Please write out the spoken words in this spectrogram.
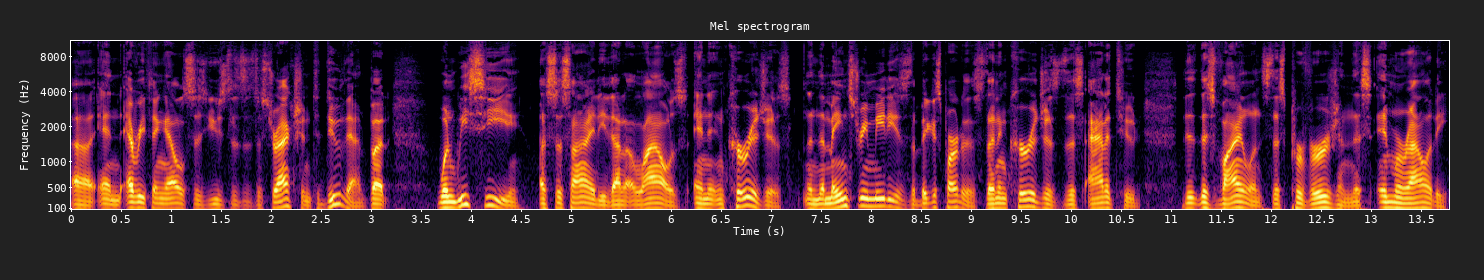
uh, and everything else is used as a distraction to do that. But when we see a society that allows and encourages, and the mainstream media is the biggest part of this, that encourages this attitude, th- this violence, this perversion, this immorality,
